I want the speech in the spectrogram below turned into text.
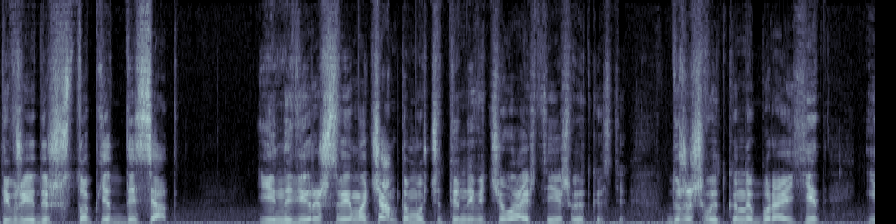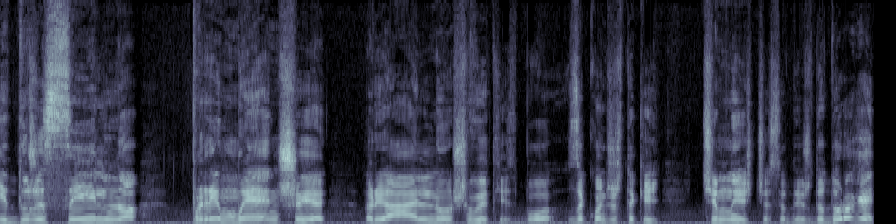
ти вже їдеш 150 і не віриш своїм очам, тому що ти не відчуваєш цієї швидкості. Дуже швидко набирає хід і дуже сильно применшує реальну швидкість. Бо закон же ж такий: чим нижче сидиш до дороги,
